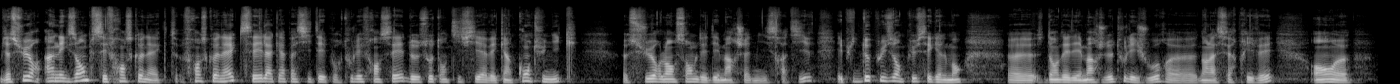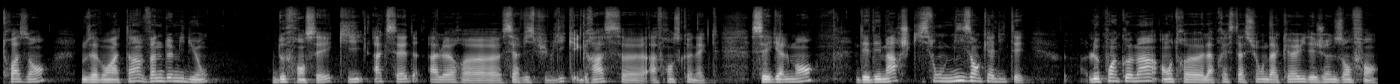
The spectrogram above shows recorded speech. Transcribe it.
bien sûr. Un exemple, c'est France Connect. France Connect, c'est la capacité pour tous les Français de s'authentifier avec un compte unique sur l'ensemble des démarches administratives, et puis de plus en plus également euh, dans des démarches de tous les jours euh, dans la sphère privée. En euh, trois ans, nous avons atteint 22 millions de Français qui accèdent à leurs services publics grâce à France Connect. C'est également des démarches qui sont mises en qualité le point commun entre la prestation d'accueil des jeunes enfants,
